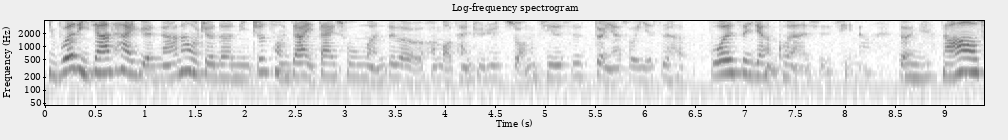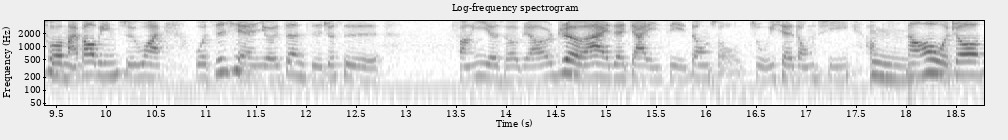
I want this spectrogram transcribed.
你不会离家太远呐。那我觉得你就从家里带出门这个环保餐具去装，其实是对你来说也是很不会是一件很困难的事情啊。对，然后除了买刨冰之外，我之前有一阵子就是。防疫的时候比较热爱在家里自己动手煮一些东西，嗯，然后我就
